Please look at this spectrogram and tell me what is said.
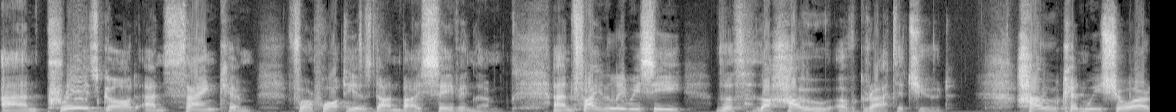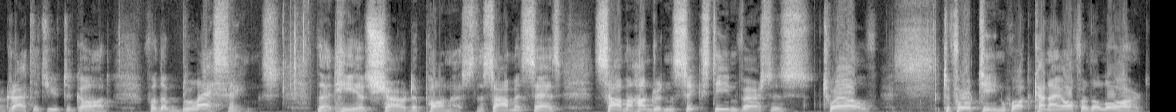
and praise God and thank Him for what He has done by saving them. And finally, we see the, the how of gratitude. How can we show our gratitude to God for the blessings that He has showered upon us? The psalmist says, Psalm 116, verses 12 to 14, What can I offer the Lord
